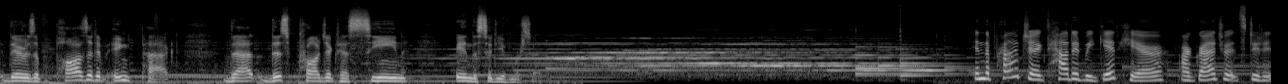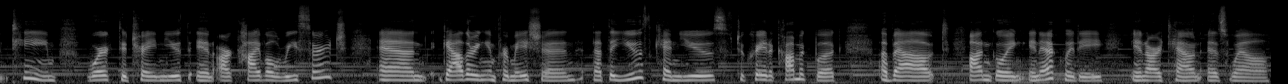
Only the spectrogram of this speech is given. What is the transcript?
There is a positive impact that this project has seen in the city of Merced. In the project, How Did We Get Here? Our graduate student team worked to train youth in archival research and gathering information that the youth can use to create a comic book about ongoing inequity in our town as well.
